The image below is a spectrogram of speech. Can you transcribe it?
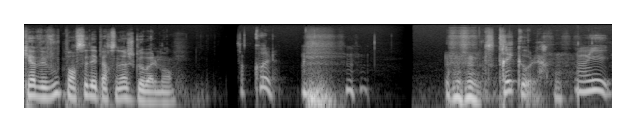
Qu'avez-vous pensé des personnages globalement? C'est cool c'est très cool. oui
